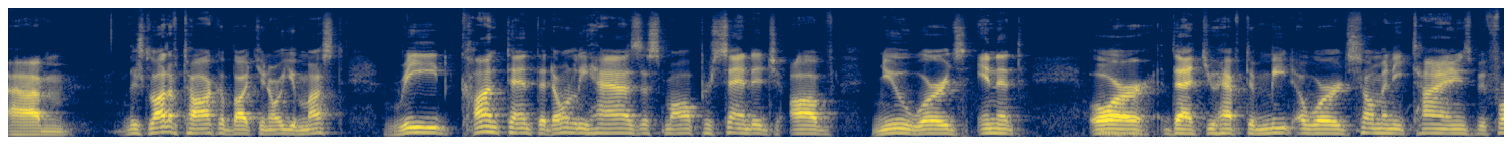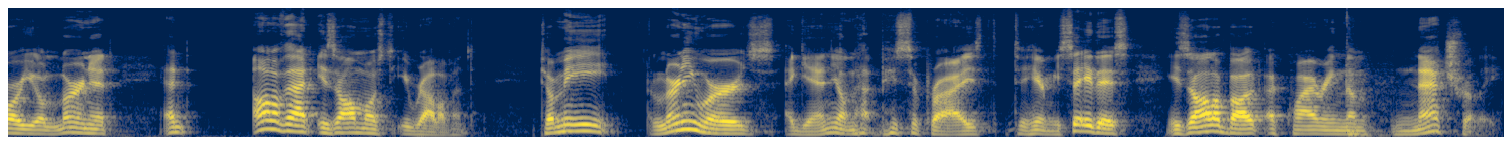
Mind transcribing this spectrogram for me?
Um, there's a lot of talk about, you know, you must read content that only has a small percentage of new words in it or that you have to meet a word so many times before you'll learn it. And all of that is almost irrelevant. To me, learning words, again, you'll not be surprised to hear me say this, is all about acquiring them naturally.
